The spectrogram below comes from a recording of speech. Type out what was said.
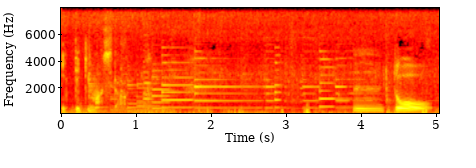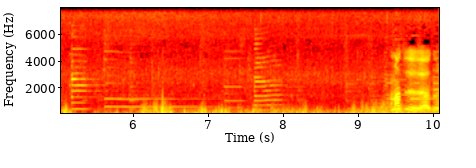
行ってきました。うんとまずあの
